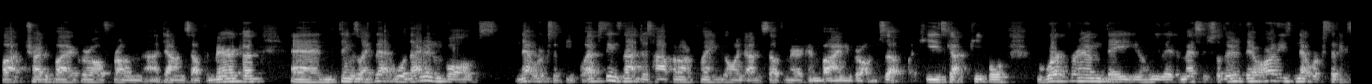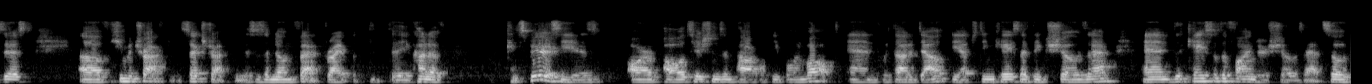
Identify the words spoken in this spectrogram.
bought, tried to buy a girl from uh, down South America, and things like that. Well, that involves networks of people. Epstein's not just hopping on a plane going down to South America and buying a girl himself. Like he's got people who work for him. They you know relay the message. So there there are these networks that exist, of human trafficking, sex trafficking. This is a known fact, right? But the, the kind of conspiracy is are politicians and powerful people involved. And without a doubt, the Epstein case, I think, shows that. And the case of the Finders shows that. So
